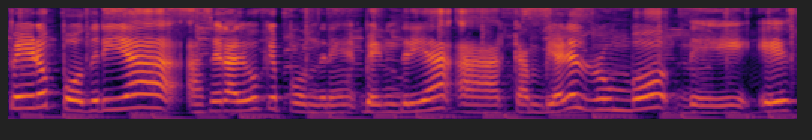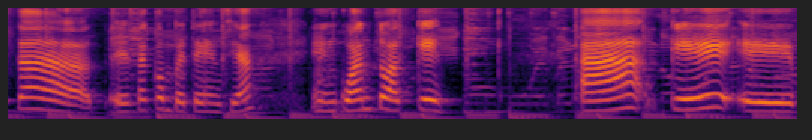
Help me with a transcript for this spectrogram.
pero podría hacer algo que vendría a cambiar el rumbo de esta, esta competencia en cuanto a qué a que eh,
